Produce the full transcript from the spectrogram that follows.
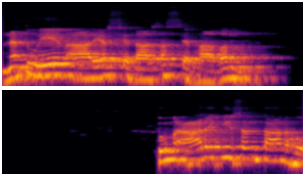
न तो एव आर्यस्य दासस्य भावम। तुम आर्य की संतान हो,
